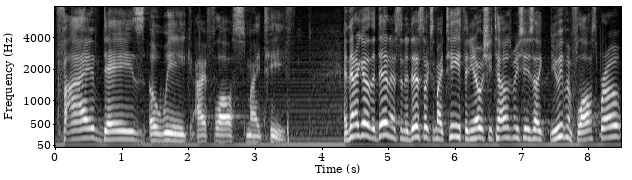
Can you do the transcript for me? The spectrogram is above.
five days a week, I floss my teeth. And then I go to the dentist, and the dentist looks at my teeth, and you know what she tells me? She's like, You even floss, bro?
